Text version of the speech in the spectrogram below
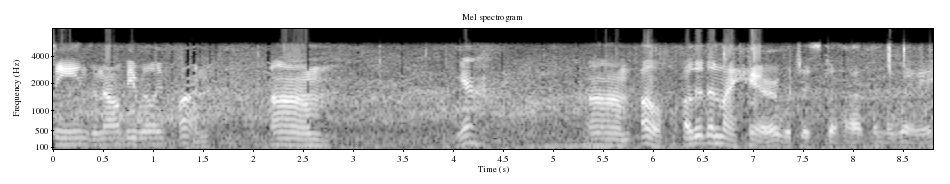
scenes, and that'll be really fun. Um, yeah. Um, oh, other than my hair, which I still have in the way,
